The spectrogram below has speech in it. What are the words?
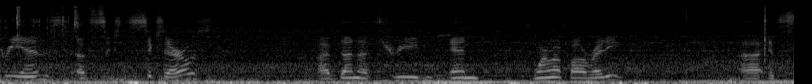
three ends of six, six arrows. I've done a three end warm-up already. Uh, it's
